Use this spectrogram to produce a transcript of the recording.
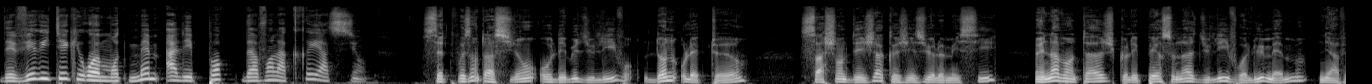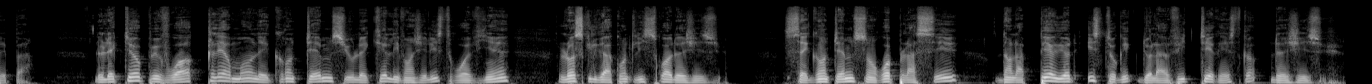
des vérités qui remontent même à l'époque d'avant la création. Cette présentation au début du livre donne au lecteur, sachant déjà que Jésus est le Messie, un avantage que les personnages du livre lui-même n'avaient pas. Le lecteur peut voir clairement les grands thèmes sur lesquels l'évangéliste revient lorsqu'il raconte l'histoire de Jésus. Ces grands thèmes sont replacés dans la période historique de la vie terrestre de Jésus.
